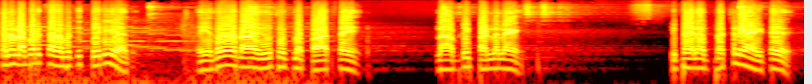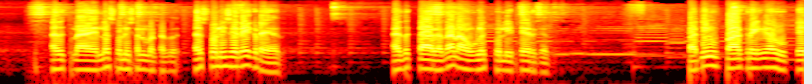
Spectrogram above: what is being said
சில நபருக்கு அதை பத்தி தெரியாது. ஏதோ நான் யூடியூப்பில் பார்த்தேன். நான் அப்படி பண்ணினேன். இப்போ எனக்கு பிரச்சனை ஆகிட்டு அதுக்கு நான் என்ன சொல்யூஷன் பண்ணுறது அது சொல்யூஷனே கிடையாது. அதுக்காக தான் நான் உங்களுக்கு சொல்லிகிட்டே இருக்குது பதிவு பார்க்குறீங்க ஓகே.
